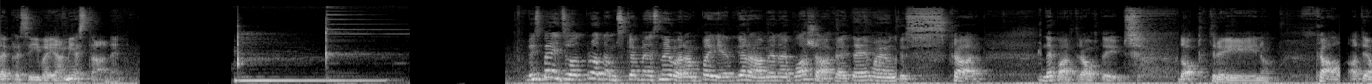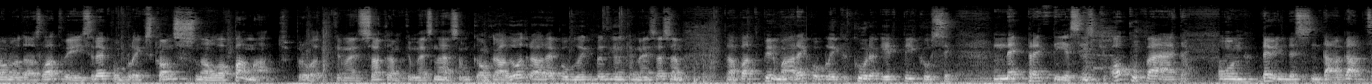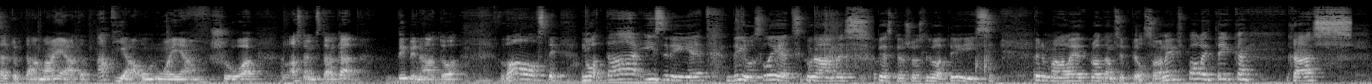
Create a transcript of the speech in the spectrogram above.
represīvajām iestādēm. Visbeidzot, protams, ka mēs nevaram paiet garām vienai plašākai tēmai, kas skar nepārtrauktības doktrīnu kā atjaunotās Latvijas republikas konstitucionālo pamatu. Proti, ka mēs sakām, ka mēs neesam kaut kāda otrā republika, bet gan ka mēs esam tā pati pirmā republika, kura ir tikusi nepretiesiski okupēta. Un 90. gada 4. maijā atjaunojam šo 18. gadu dibināto valsti. No tā izriet divas lietas, kurām es pieskaršos ļoti īsi. Pirmā lieta, protams, ir pilsonības politika, kas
